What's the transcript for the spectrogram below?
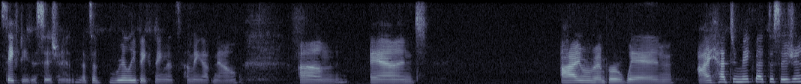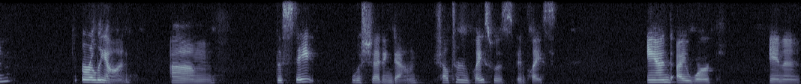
Safety decision. That's a really big thing that's coming up now. Um, and I remember when I had to make that decision early on. Um, the state was shutting down, shelter in place was in place. And I work in a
